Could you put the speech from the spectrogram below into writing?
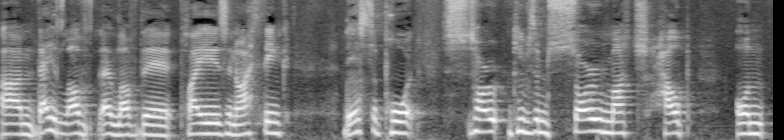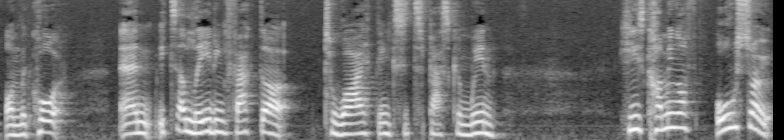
um, they love they love their players. And I think their support so gives them so much help on on the court, and it's a leading factor to why I think Tsitsipas can win. He's coming off also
